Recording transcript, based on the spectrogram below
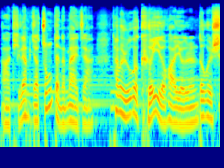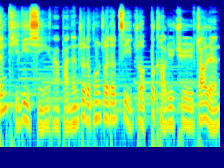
啊体量比较中等的卖家，他们如果可以的话，有的人都会身体力行啊，把能做的工作都自己做，不考虑去招人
